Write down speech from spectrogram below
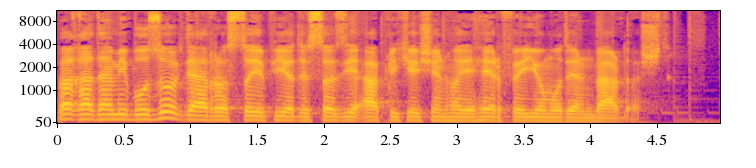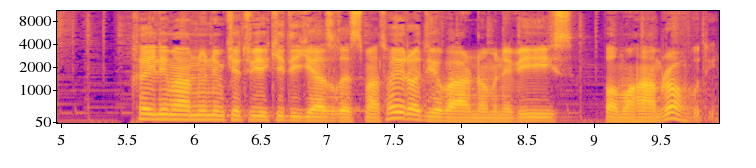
و قدمی بزرگ در راستای پیاده سازی اپلیکیشن های حرفه و مدرن برداشت. خیلی ممنونیم که توی یکی دیگه از قسمت های رادیو برنامه نویس با ما همراه بودیم.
